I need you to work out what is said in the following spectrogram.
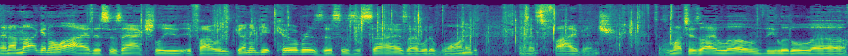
and I'm not gonna lie. This is actually, if I was gonna get Cobras, this is the size I would have wanted, and it's five inch. As much as I love the little uh,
